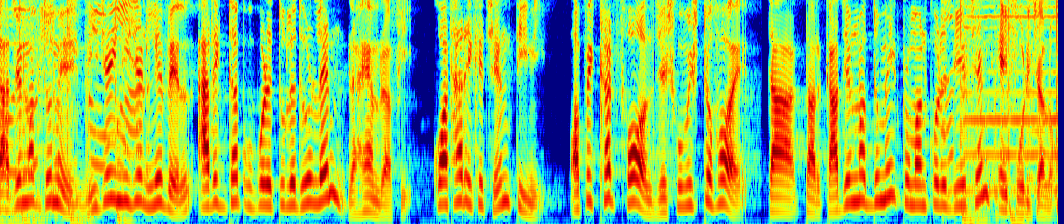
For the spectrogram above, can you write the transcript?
কাজের মাধ্যমে নিজেই নিজের লেভেল আরেক ধাপ উপরে তুলে ধরলেন রায়হান রাফি। কথা রেখেছেন তিনি। অপেক্ষার ফল যে সুমিষ্ট হয়, তা তার কাজের মাধ্যমেই প্রমাণ করে দিয়েছেন এই পরিচালক।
